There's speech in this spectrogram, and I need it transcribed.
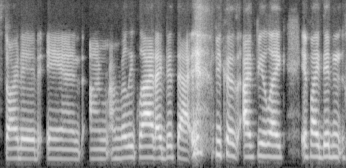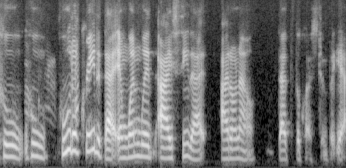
started and I'm I'm really glad I did that because I feel like if I didn't who who who would have created that and when would I see that? I don't know that's the question. But yeah,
